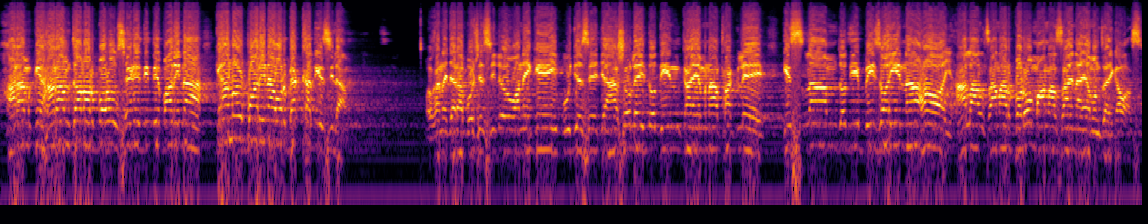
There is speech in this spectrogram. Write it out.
হারামকে হারাম জানার পরও ছেড়ে দিতে পারি না? কেন পারি না ওর ব্যাখ্যা দিয়েছিলাম? ওখানে যারা বসেছিল অনেকেই বুঝেছে যে আসলেই তো দিন কায়েম না থাকলে ইসলাম যদি বিজয়ী না হয়, হালাল জানার পরও মানা যায় না, এমন জায়গাও আছে।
